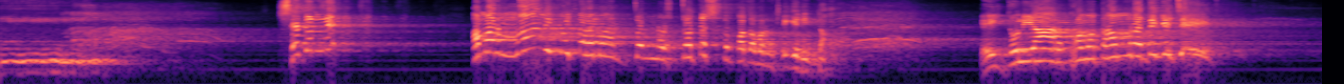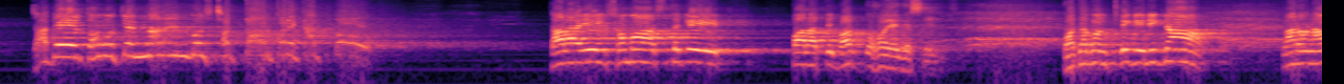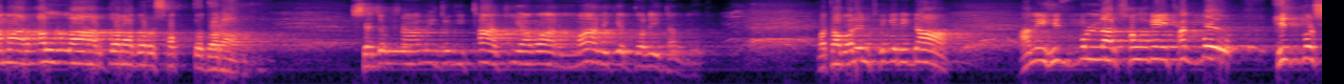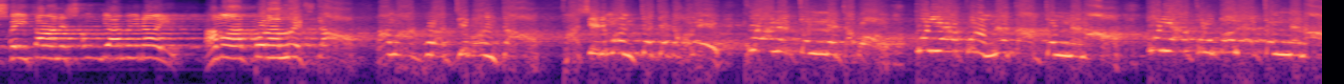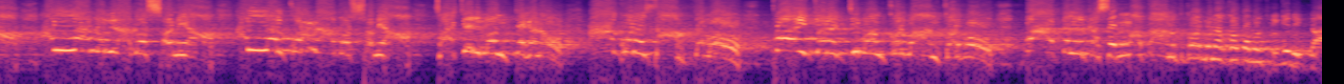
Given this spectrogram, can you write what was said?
সেজন্য আমার মালিক হইতো আমার জন্য যথেষ্ট কথা বলেন, ঠিকই এই দুনিয়ার ক্ষমতা আমরা দেখেছি। যাদের ধমকে নারায়ণগঞ্জ ছত্তর করে কাঁপত, তারা এই সমাজ থেকে পালাতে বাধ্য হয়ে গেছে। কথাক্ষণ ঠিকই ঠিক না, কারণ আমার আল্লাহর দরা বড় শক্ত দরা সেজন্য আমি যদি থাকি, আমার মালিকের দলেই থাকব। কথা বলেন ঠিকই ঠিক না আমি হিজবুল্লাহর সঙ্গেই থাকব। হিজবুল শৈতানের সঙ্গে আমি নাই। আমার পুরা লাইফটা, আমার পুরা জীবনটা ফাঁসির মঞ্চে যেতে হলে কোরআনের জন্য যাব। দুনিয়ার কোন নেতার জন্য না। দুনিয়ার কোন দলের জন্য না। আল্লাহ নবীর আদর্শ নেয়া, আল্লাহর কোরআন আদর্শ নেয়া ফাঁসির মঞ্চে গেল আগুনে চাপ দেব? প্রয়োজনে জীবন কোরবান করব। কাছে মাথা আনত করব না, কথা বল ঠিকই ঠিক না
